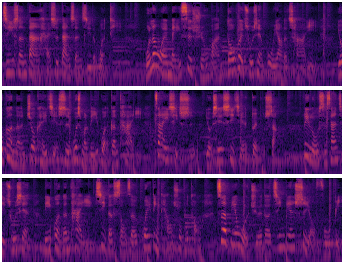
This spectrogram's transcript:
鸡生蛋还是蛋生鸡的问题。我认为每一次循环都会出现不一样的差异，有可能就可以解释为什么李衮跟太乙在一起时有些细节对不上。例如十三集出现李衮跟太乙记得守则规定条数不同，这边我觉得金边是有伏笔。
